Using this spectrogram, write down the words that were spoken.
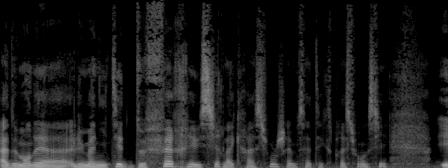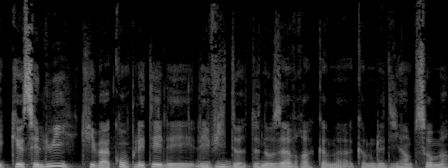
a demandé à l'humanité de faire réussir la création, j'aime cette expression aussi, et que c'est lui qui va compléter les, les, vides de nos œuvres, comme, comme le dit un psaume.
